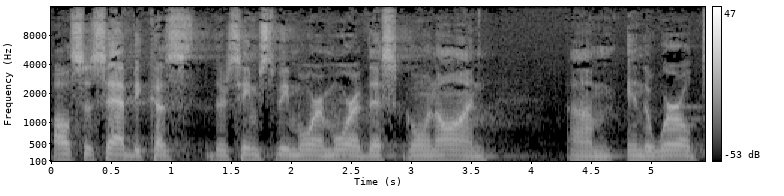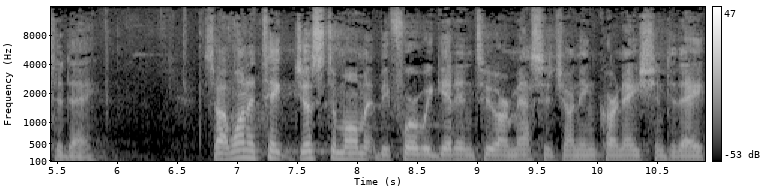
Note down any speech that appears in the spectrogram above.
also sad because there seems to be more and more of this going on um, in the world today. So I want to take just a moment before we get into our message on incarnation today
